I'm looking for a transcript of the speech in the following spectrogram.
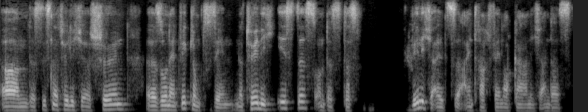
Ähm, das ist natürlich äh, schön, äh, so eine Entwicklung zu sehen. Natürlich ist es, und das, das will ich als Eintracht-Fan auch gar nicht anders.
